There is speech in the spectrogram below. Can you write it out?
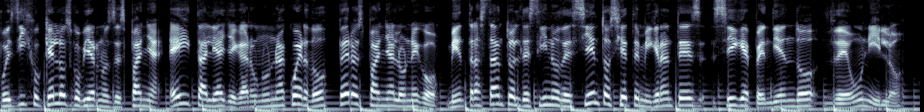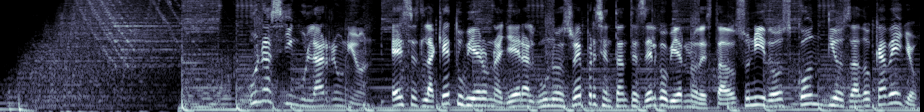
pues dijo que los gobiernos de España e Italia llegaron a un acuerdo, pero España lo negó. Mientras tanto, el destino de 107 migrantes sigue pendiendo de un hilo. Una singular reunión. Esa es la que tuvieron ayer algunos representantes del gobierno de Estados Unidos con Diosdado Cabello,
